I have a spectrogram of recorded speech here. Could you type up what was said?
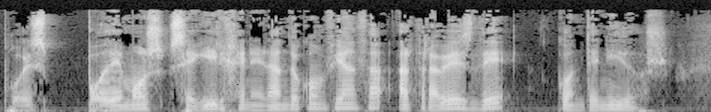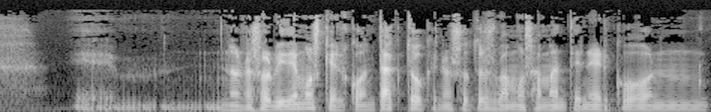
pues podemos seguir generando confianza a través de contenidos, eh, no nos olvidemos que el contacto que nosotros vamos a mantener con,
